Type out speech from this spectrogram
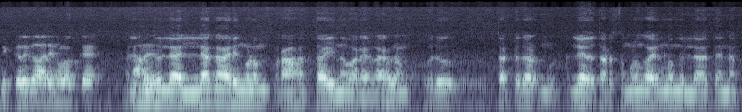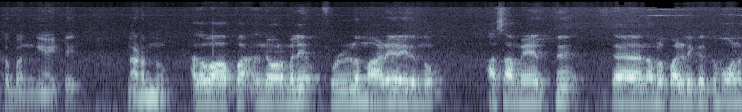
ദിക്കറ് കാര്യങ്ങളൊക്കെ അലഹമില്ല എല്ലാ കാര്യങ്ങളും റാഹത്തായി എന്ന് പറയാം. കാരണം ഒരു തട്ട് അല്ലേ തടസ്സങ്ങളും കാര്യങ്ങളൊന്നും ഇല്ലാതെ തന്നെ ഒക്കെ ഭംഗിയായിട്ട് നടന്നു. അത് വാപ്പ നോർമലി ഫുള്ള് മഴയായിരുന്നു. ആ സമയത്ത് നമ്മൾ പള്ളിക്കൊക്കെ പോകുന്ന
